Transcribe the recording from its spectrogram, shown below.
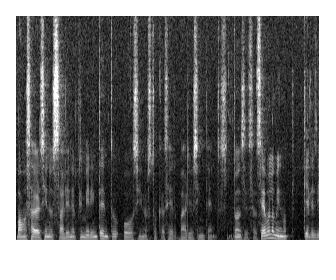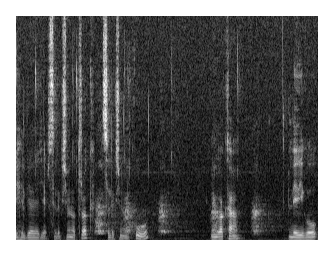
vamos a ver si nos sale en el primer intento o si nos toca hacer varios intentos. Entonces hacemos lo mismo que les dije el día de ayer. Selecciono truck selecciono el cubo. Vengo acá le digo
